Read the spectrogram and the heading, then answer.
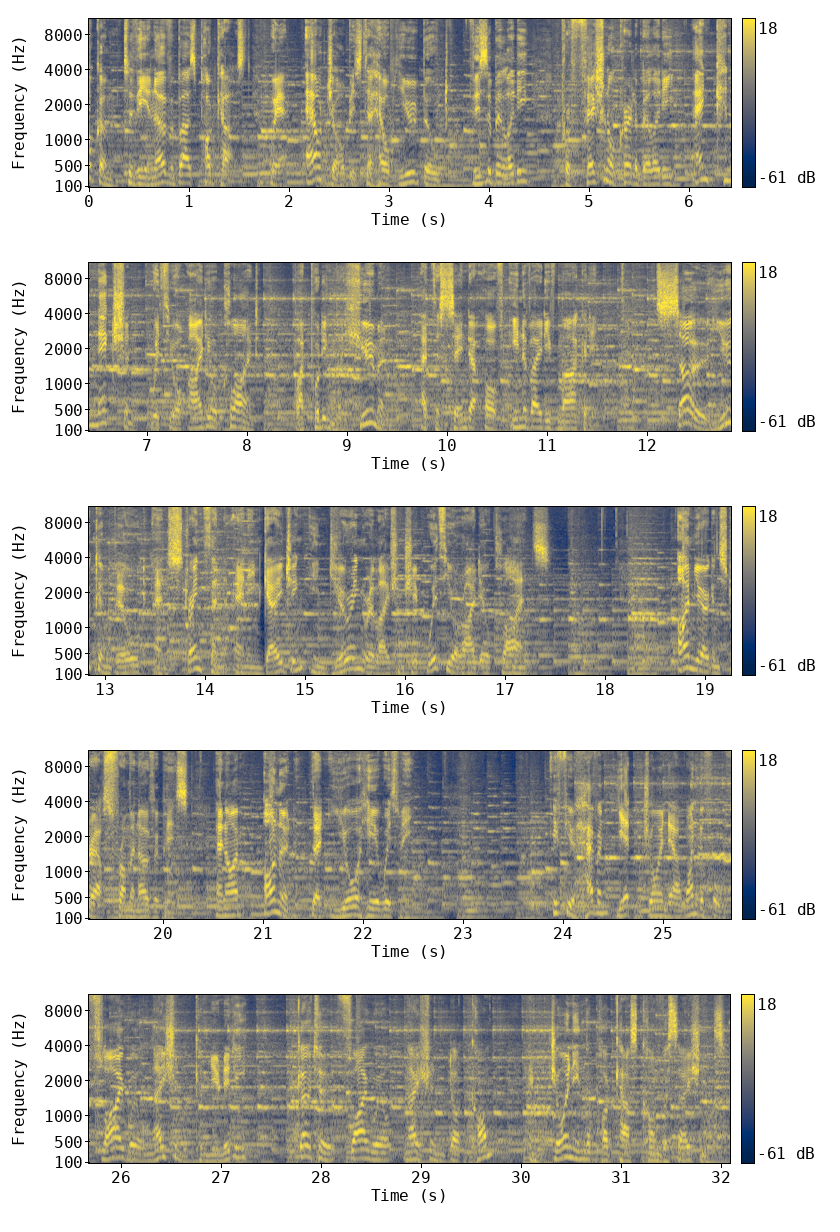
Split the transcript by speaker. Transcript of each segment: Speaker 1: Welcome to the InnovaBuzz podcast, where our job is to help you build visibility, professional credibility, and connection with your ideal client by putting the human at the center of innovative marketing so you can build and strengthen an engaging, enduring relationship with your ideal clients. I'm Jurgen Strauss from InnovaBiz, and I'm honored that you're here with me. If you haven't yet joined our wonderful Flywheel Nation community, go to flywheelnation.com join in the podcast conversations.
